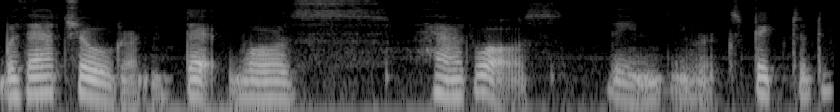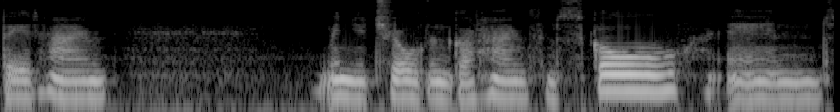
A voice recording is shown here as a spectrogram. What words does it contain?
with our children. That was how it was then. You were expected to be at home when your children got home from school, and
